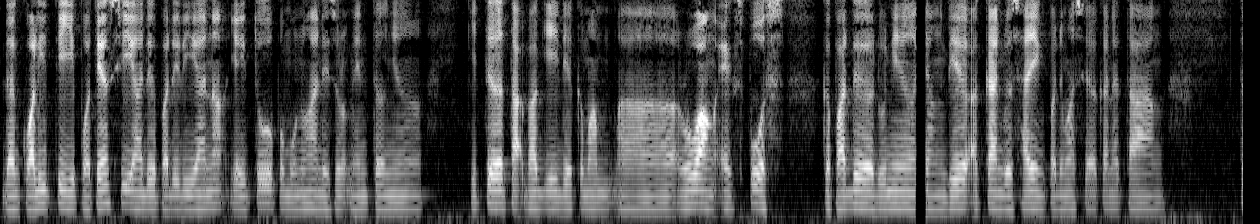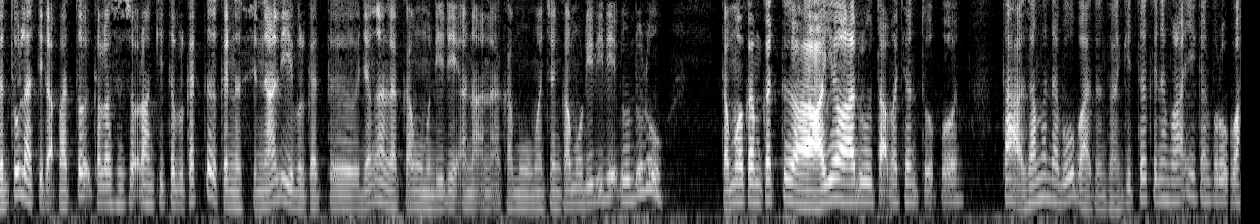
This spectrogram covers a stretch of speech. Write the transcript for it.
dan kualiti potensi yang ada pada diri anak iaitu pembunuhan dari sudut mentalnya kita tak bagi dia kemam, uh, ruang expose kepada dunia yang dia akan bersaing pada masa akan datang. Tentulah tidak patut kalau seseorang kita berkata kena senali berkata janganlah kamu mendidik anak-anak kamu macam kamu dididik dulu-dulu. Kamu akan berkata ah, ayah dulu tak macam tu pun. Tak zaman dah berubah tuan-tuan. Kita kena meraihkan perubahan.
